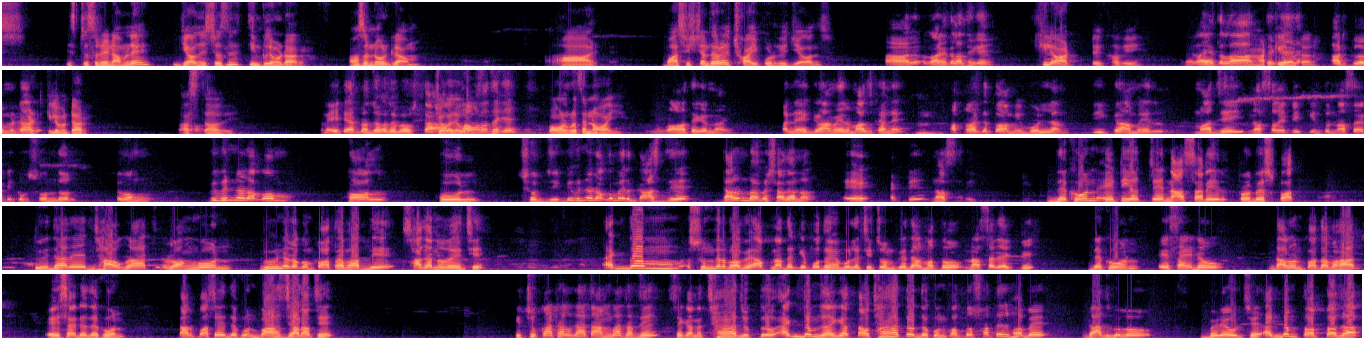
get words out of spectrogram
স্টেশনে নামলে জিয়াগঞ্জ স্টেশন তিন কিলোমিটার হাসননগর গ্রাম। আর বাস স্ট্যান্ড থেকে ছয় পড়বে জিয়াগঞ্জ। আর রানীতলা থেকে? কিলো আট হবে। রানীতলা আট কিলোমিটার। আট কিলোমিটার। আট কিলোমিটার আসতে হবে। মানে এটা আপনার যোগাযোগ ব্যবস্থা। থেকে? ভগবান কথা নয়। ভাঙলা থেকে নয়। মানে গ্রামের মাঝখানে। আপনাকে তো আমি বললাম যে গ্রামের মাঝেই নার্সারিটি কিন্তু নার্সারিটি খুব সুন্দর এবং বিভিন্ন রকম ফল ফুল সবজি বিভিন্ন রকমের গাছ দিয়ে দারুণভাবে সাজানো একটি নার্সারি। দেখুন এটি হচ্ছে নার্সারির প্রবেশ পথ। দুই ধারে ঝাউ গাছ রঙ্গন বিভিন্ন রকম পাতাভাত দিয়ে সাজানো রয়েছে। একদম সুন্দরভাবে আপনাদেরকে প্রথমে বলেছি চমকে দেওয়ার মতো নার্সারি একটি। দেখুন, এই সাইডেও দারুণ পাতাবাহার। এই সাইডে দেখুন, তার পাশে দেখুন বাঁশ ঝাড় আছে। কিছু কাঁঠাল গাছ, আম গাছ আছে। সেখানে ছায়াযুক্ত একদম জায়গা। তাও ছায়াতেও দেখুন কত সতেজভাবে গাছগুলো বেড়ে উঠছে। একদম তরতাজা।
